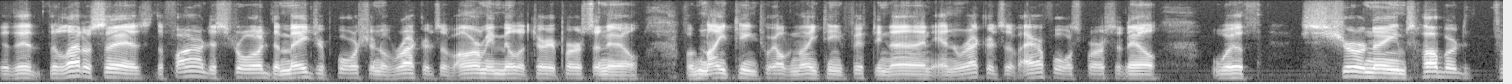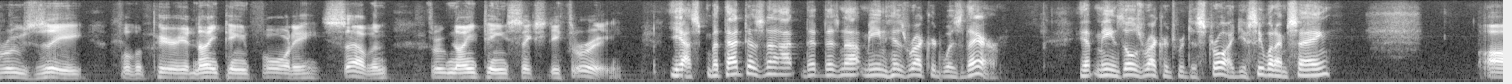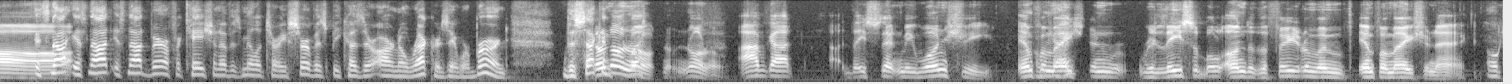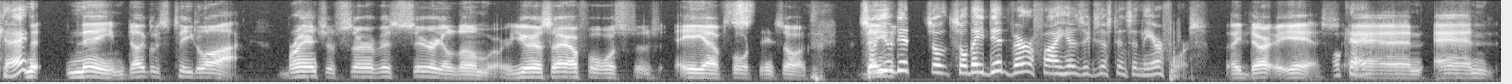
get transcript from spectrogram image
The, the letter says the fire destroyed the major portion of records of Army military personnel from 1912 to 1959 and records of Air Force personnel with surnames Hubbard through Z for the period 1947 through 1963. Yes, but that does not that does not mean his record was there it means those records were destroyed. You see what I'm saying? Uh, it's not it's not it's not verification of his military service because there are no records. They were burned. The second no no no no no. I've got they sent me one sheet. Information okay. releasable under the freedom of information act. Okay. N- name douglas t. Locke branch of service serial number u.s air force af 14 so on so you did so so they did verify his existence in the Air Force. They do, yes. Okay. And and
